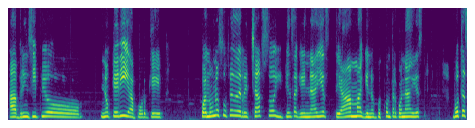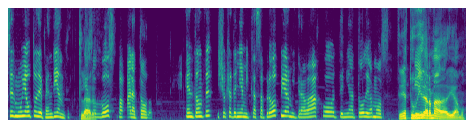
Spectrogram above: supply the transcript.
a principio no quería porque cuando uno sufre de rechazo y piensa que nadie te ama, que no puedes contar con nadie, vos te haces muy autodependiente. Claro. Esos dos para todo. Entonces, yo ya tenía mi casa propia, mi trabajo, tenía todo, digamos. Tenías tu vida eh, armada, digamos.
